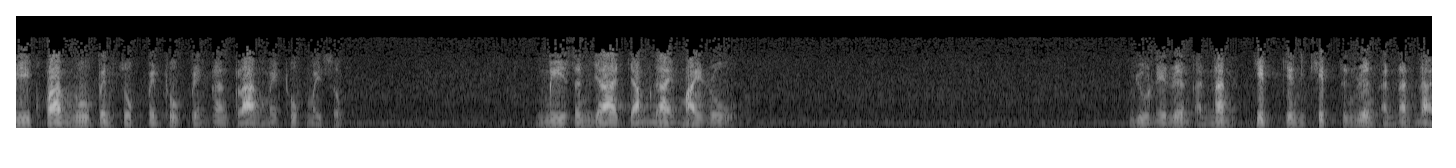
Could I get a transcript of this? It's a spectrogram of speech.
มีความรู้เป็นสุขเป็นทุกข์เป็นกลางกลางไม่ทุกข์ไม่สุข มีสัญญาจำได้หมายรู้ อยู่ในเรื่องอันนั้น จิตจึงคิดถึงเรื่องอันนั้นได้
